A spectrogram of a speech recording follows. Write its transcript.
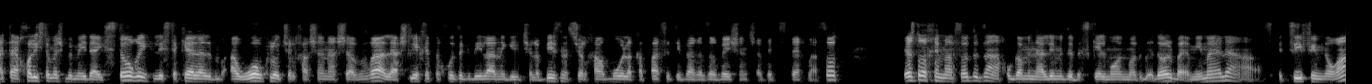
אתה יכול להשתמש במידע היסטורי, להסתכל על ה-workload שלך שנה שעברה, להשליך את אחוז הגדילה נגיד של הביזנס שלך מול ה-capacity וה-reservation שאתה תצטרך לעשות. יש דרכים לעשות את זה, אנחנו גם מנהלים את זה בסקייל מאוד מאוד גדול בימים האלה, הספציפיים נורא.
